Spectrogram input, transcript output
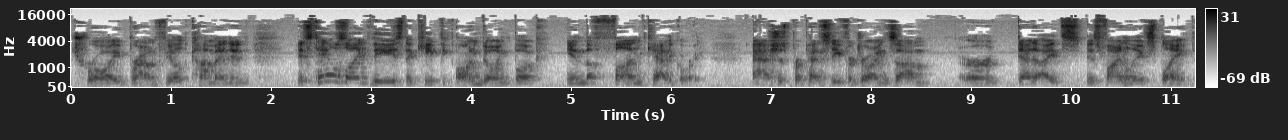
Troy Brownfield commented, It's tales like these that keep the ongoing book in the fun category. Ash's propensity for drawing zom er deadites is finally explained,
